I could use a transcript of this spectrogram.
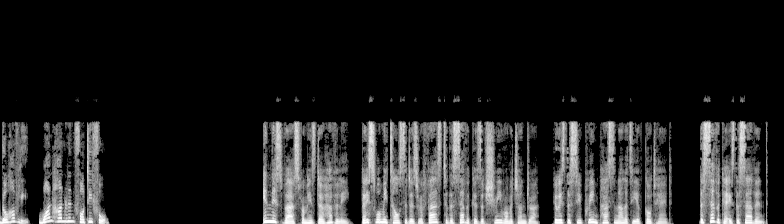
Dohavali, 144. In this verse from his Dohavali, Goswami Tulsidas refers to the Sevakas of Sri Ramachandra, who is the supreme personality of Godhead. The Sevaka is the servant,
